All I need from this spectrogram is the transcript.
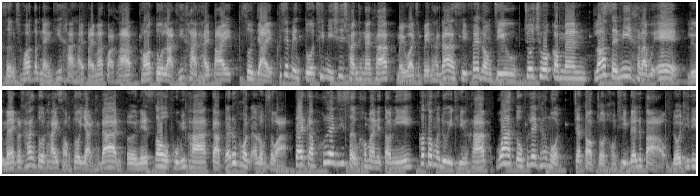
เสริมเฉพาะตำแหน่งที่ขาดหายไปมากกว่าครับ เพราะตัวหลักที่ขาดหายไป ส่วนใหญ่ก็จะเป็นตัวที่มีชื่อชั้นทั้งนั้นครับ ไม่ว่าจะเป็นทางด้านซีเฟดองจิลโจชัวกอมแมนลอสเซมี่คาราบูเอหรือแม้กระทั่งตัวไทย 2 ตัวอย่างทางด้านเออร์เนสโตภูมิภากับนฤพลอารมณ์สวะแต่กับผู้เล่นที่เสริมเข้ามาในตอนนี้ก็ต้องมาดูอีกทีนะครับว่าตัวผู้เล่นทั้งหมดจะตอบโจทย์ของทีมได้หรือเปล่า โดยที่ดี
